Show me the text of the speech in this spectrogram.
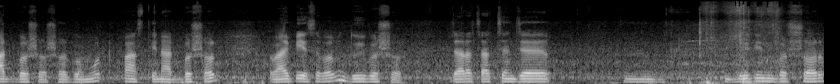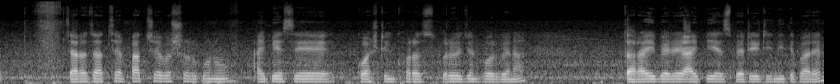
আট বছর সর্বমোট, পাঁচ তিন আট বছর এবং আইপিএসে পাবেন দুই বছর। যারা চাচ্ছেন যে দুই তিন বছর, যারা চাচ্ছেন পাঁচ ছয় বছর কোনো আইপিএসে কস্টিং খরচ প্রয়োজন পড়বে না, তারা এই ব্যাটারি আইপিএস ব্যাটারিটি নিতে পারেন।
